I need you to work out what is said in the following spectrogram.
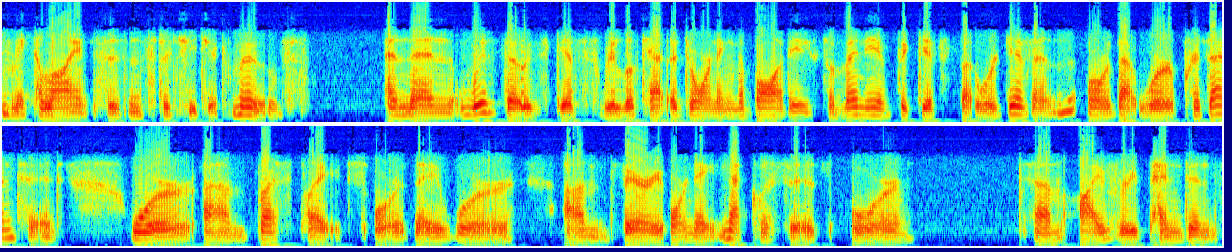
make alliances and strategic moves. And then with those gifts, we look at adorning the body. So many of the gifts that were given or that were presented were um, breastplates or they were um, very ornate necklaces or um, ivory pendants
